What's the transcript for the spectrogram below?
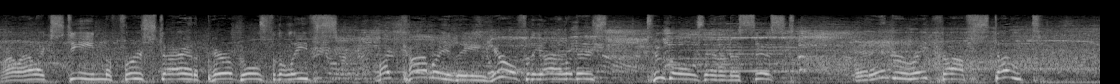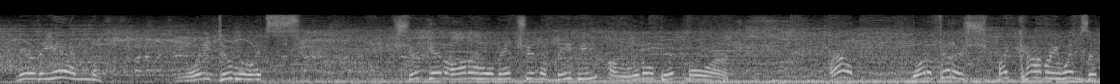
Well, Alex Steen, the first star, had a pair of goals for the Leafs. Mike Comrie, the hero for the Islanders, two goals and an assist. And Andrew Raycroft stout near the end. And Wade Dubielewicz should get honorable mention and maybe a little bit more. Well, what a finish. Mike Comrie wins it.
